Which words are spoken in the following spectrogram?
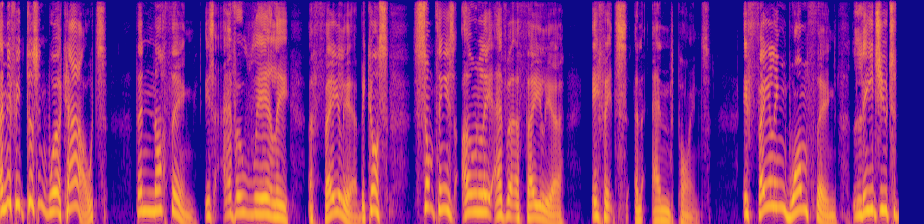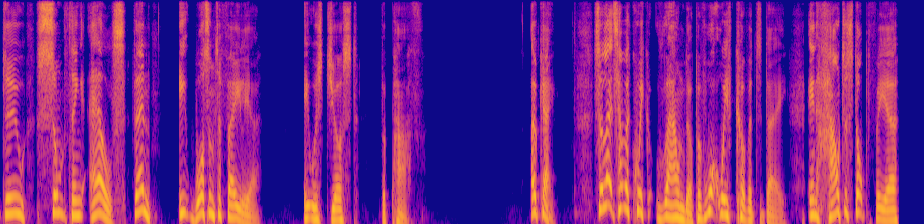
And if it doesn't work out, then nothing is ever really a failure because something is only ever a failure if it's an end point. If failing one thing leads you to do something else, then it wasn't a failure. It was just the path. Okay, so let's have a quick roundup of what we've covered today in how to stop fear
